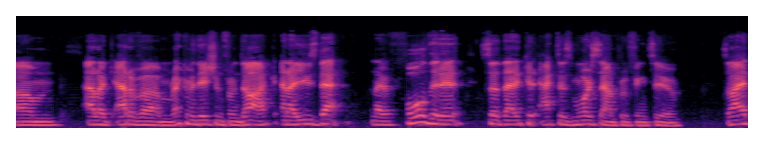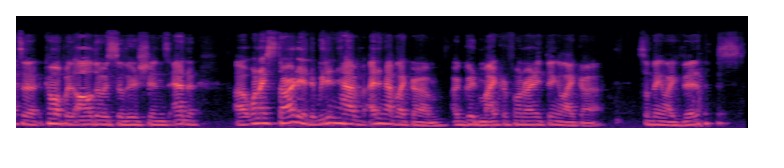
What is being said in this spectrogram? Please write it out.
um, out like out of a um, recommendation from Doc, and I used that and I folded it so that it could act as more soundproofing too. So I had to come up with all those solutions. And uh, when I started, we didn't have I didn't have like a, a good microphone or anything like a something like this.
